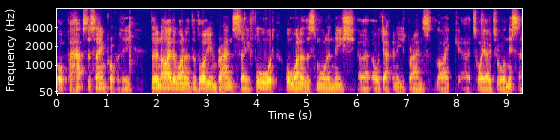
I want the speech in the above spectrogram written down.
or perhaps the same property than either one of the volume brands, say Ford, or one of the smaller niche uh, or Japanese brands like uh, Toyota or Nissan.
